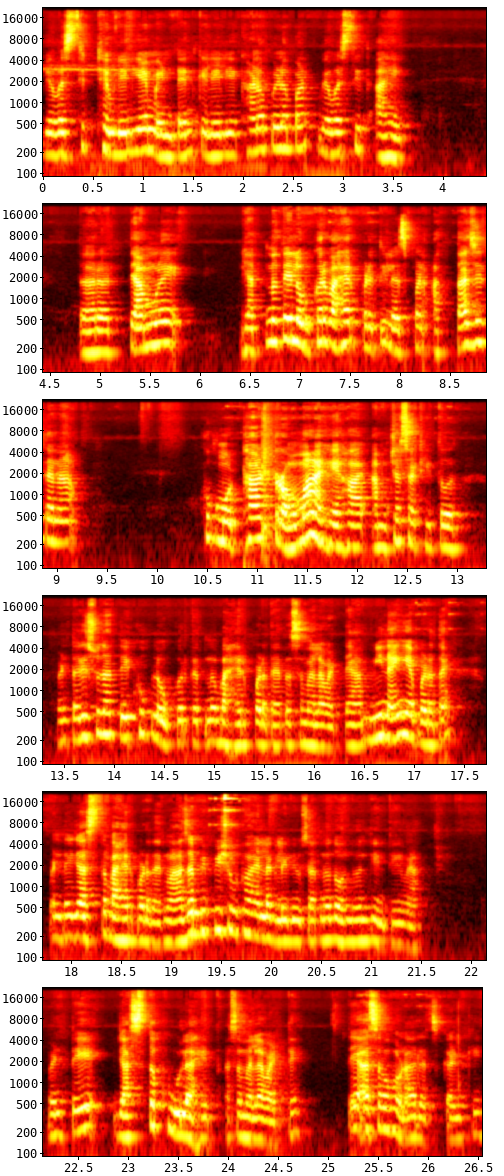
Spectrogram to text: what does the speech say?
व्यवस्थित ठेवलेली आहे मेंटेन केलेली आहे खाणं पिणं पण व्यवस्थित आहे. तर त्यामुळे ह्यातनं ते लवकर बाहेर पडतीलच पण आत्ता जे त्यांना खूप मोठा ट्रॉमा आहे हा आमच्यासाठी तर पण तरीसुद्धा ते खूप लवकर त्यातनं बाहेर पडत आहेत असं मला वाटतं मी नाही आहे पडत आहे पण ते जास्त बाहेर पडत आहेत माझं बी पी शूट व्हायला लागले दिवसातनं दोन दोन तीन तीन वेळा. पण ते जास्त कूल आहेत असं मला वाटते ते असं होणारच कारण की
